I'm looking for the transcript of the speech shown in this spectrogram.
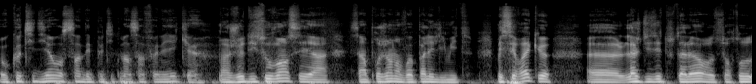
au quotidien au sein des Petites Mains Symphoniques? Ben, Je dis souvent, c'est un, projet, on n'en voit pas les limites. Mais c'est vrai que, euh, là, je disais tout à l'heure, surtout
